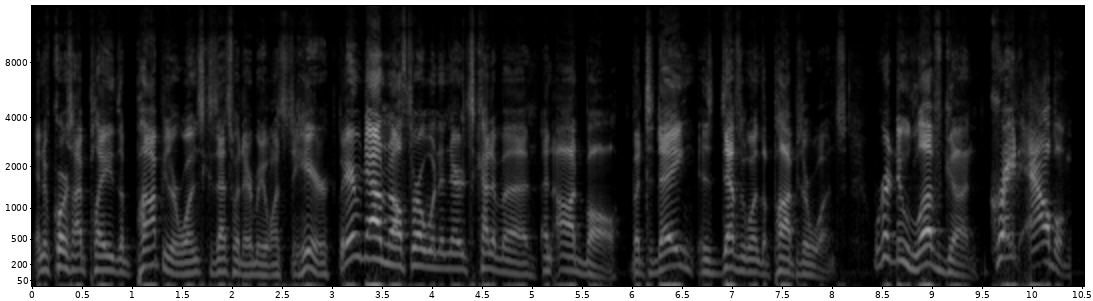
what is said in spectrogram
And of course, I play the popular ones because that's what everybody wants to hear. But every now and then I'll throw one in there. It's kind of a, an oddball. But today is definitely one of the popular ones. We're going to do Love Gun. Great album.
